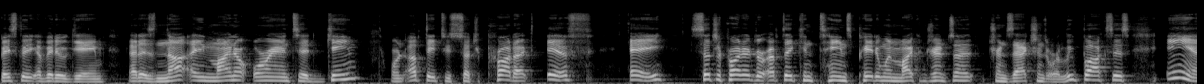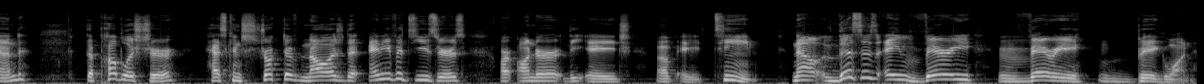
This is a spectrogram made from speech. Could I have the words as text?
basically a video game, that is not a minor oriented game or an update to such a product if A. Such a product or update contains pay to win microtransactions or loot boxes, and the publisher has constructive knowledge that any of its users are under the age of 18. Now, this is a very, very big one.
